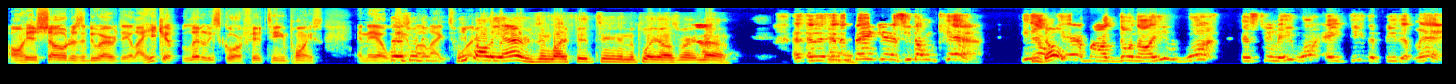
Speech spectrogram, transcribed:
on his shoulders and do everything. Like he could literally score 15 points and they'll win That's by what he, like he 20. probably averaging like fifteen in the playoffs right Yeah. now. And, and, and the thing is, he don't care. He, He don't, don't. care about doing all. He want his team. He want AD to be the man.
